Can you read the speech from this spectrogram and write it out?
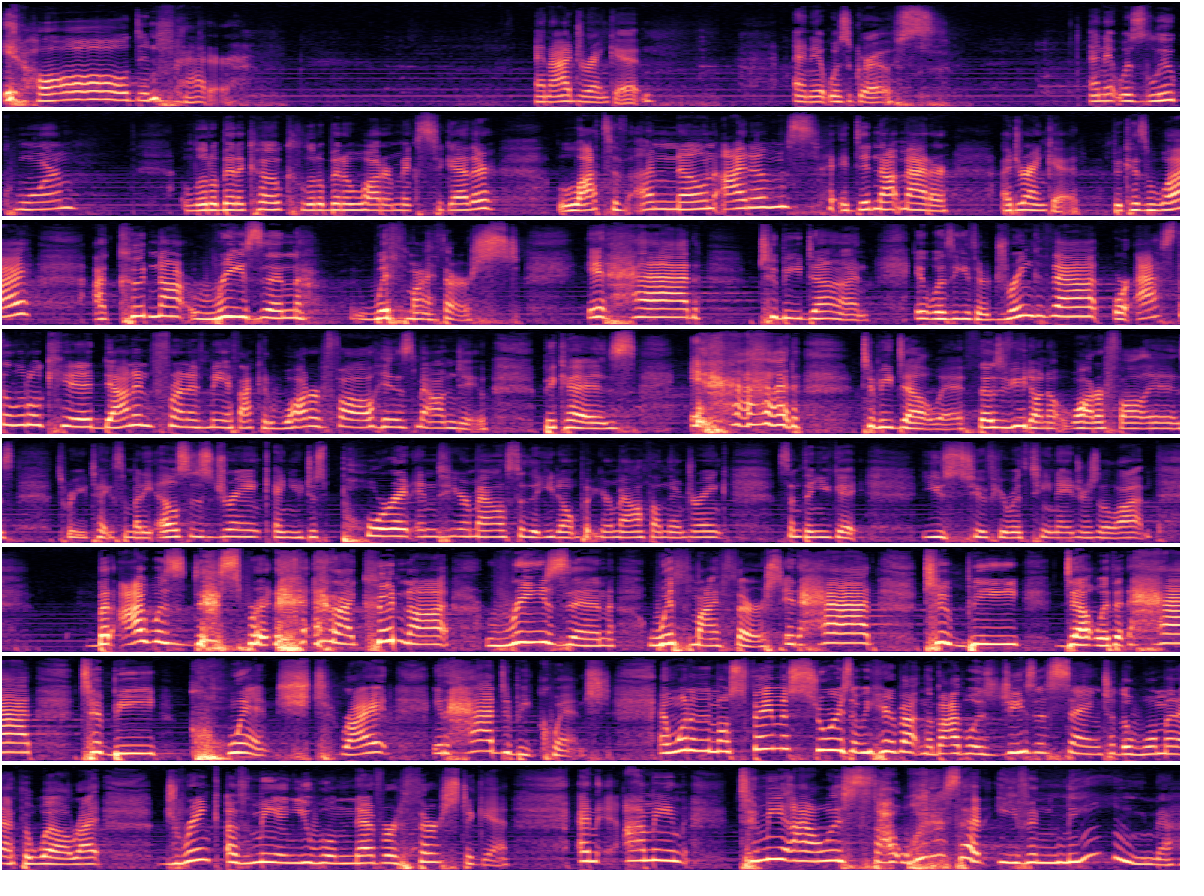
it all didn't matter. And I drank it, and it was gross. And it was lukewarm a little bit of Coke, a little bit of water mixed together, lots of unknown items. It did not matter. I drank it. Because why? I could not reason with my thirst. It had to be done. It was either drink that or ask the little kid down in front of me if I could waterfall his Mountain Dew because it had to be dealt with. Those of you who don't know what waterfall is, it's where you take somebody else's drink and you just pour it into your mouth so that you don't put your mouth on their drink, something you get used to if you're with teenagers a lot. But I was desperate and I could not reason with my thirst. It had to be dealt with, it had to be quenched, right? It had to be quenched. And one of the most famous stories that we hear about in the Bible is Jesus saying to the woman at the well, right? Drink of me and you will never thirst again. And I mean, to me, I always thought, what does that even mean?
